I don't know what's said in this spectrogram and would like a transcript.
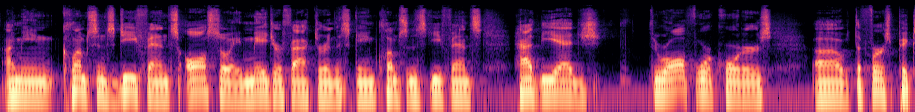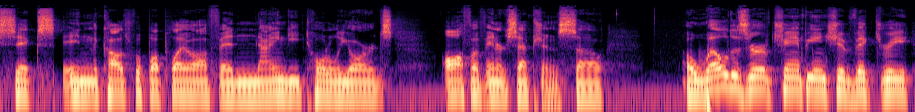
I mean, Clemson's defense also a major factor in this game. Clemson's defense had the edge through all four quarters. Uh, with the first pick six in the college football playoff and 90 total yards off of interceptions. So a well deserved championship victory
